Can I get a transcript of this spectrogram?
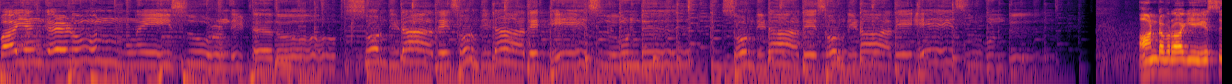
பயங்களும் உன்னை சூழ்ந்திட்டதோ. சோர்ந்திடாதே சோர்ந்திடாதே ஏசு உண்டு. சோர்ந்திடாதே சோர்ந்திடாதே. ஆண்டவராகிய இயேசு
